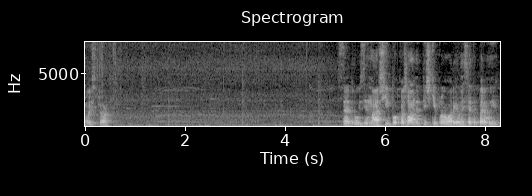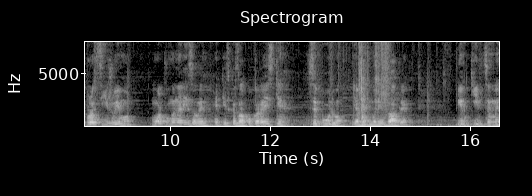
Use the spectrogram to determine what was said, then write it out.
Ось так. Все, друзі, наші баклажани трішки проварилися, тепер ми їх просіжуємо. Моркву ми нарізали, як я сказав, по-корейськи. Цибулю я буду нарізати півкільцями.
